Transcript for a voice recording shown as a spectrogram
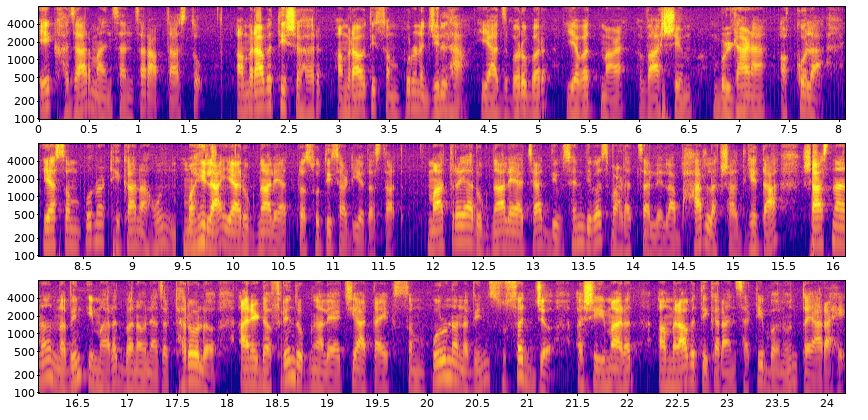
एक हजार माणसांचा राबता असतो. अमरावती शहर अमरावती संपूर्ण जिल्हा याचबरोबर यवतमाळ वाशिम बुलढाणा अकोला या संपूर्ण ठिकाणाहून महिला या रुग्णालयात प्रसूतीसाठी येत असतात. मात्र या रुग्णालयाच्या दिवसेंदिवस वाढत चाललेला भार लक्षात घेता शासनानं नवीन इमारत बनवण्याचं ठरवलं आणि डफरीन रुग्णालयाची आता एक संपूर्ण नवीन सुसज्ज अशी इमारत अमरावतीकरांसाठी बनवून तयार आहे.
